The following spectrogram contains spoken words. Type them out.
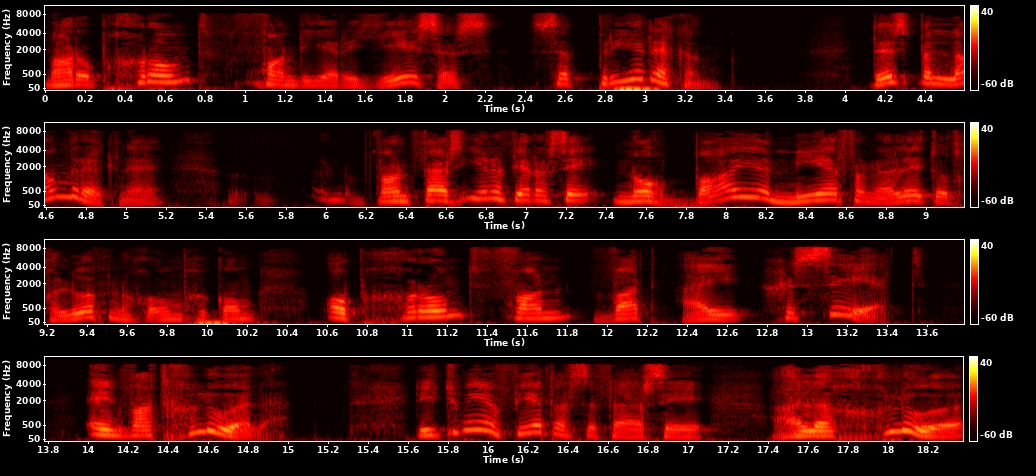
maar op grond van die Here Jesus se prediking. Dis belangrik, né? Want vers 41 sê nog baie meer van hulle het tot geloof in hom gekom op grond van wat hy gesê het en wat glo hulle. Die 42ste vers sê hulle glo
